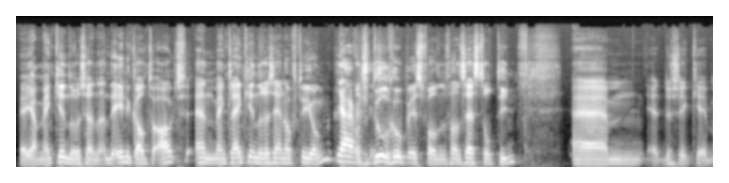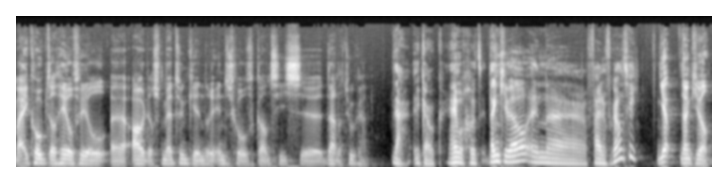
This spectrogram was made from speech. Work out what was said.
eh, ja, mijn kinderen zijn aan de ene kant te oud en mijn kleinkinderen zijn nog te jong. Ja, de doelgroep is van, van 6 tot 10. Ehm, eh, dus ik, eh, maar ik hoop dat heel veel ouders met hun kinderen in de schoolvakanties daar naartoe gaan. Ja, ik ook. Helemaal goed. Dankjewel en fijne vakantie. Ja, dankjewel.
